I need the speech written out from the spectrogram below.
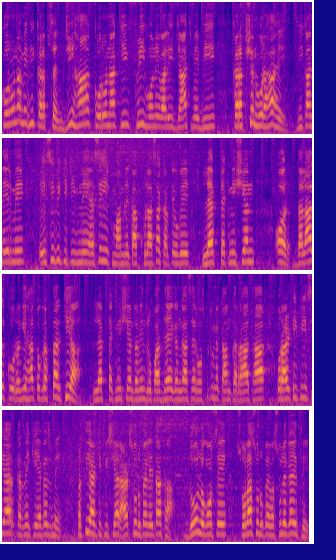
कोरोना में भी करप्शन। जी हाँ कोरोना की फ्री होने वाली जाँच में भी करप्शन हो रहा है। बीकानेर में एसीबी की टीम ने ऐसे ही एक मामले का खुलासा करते हुए लैब टेक्नीशियन और दलाल को रंगे हाथों गिरफ़्तार किया। Lab technician Ravindra Upadhyay Gangashahar hospital में काम कर रहा था और आरटीपीसीआर करने की एवज में प्रति आरटीपीसीआर आठ सौ रुपये लेता था। दो लोगों से सोलह सौ रुपये वसूले गए थे।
